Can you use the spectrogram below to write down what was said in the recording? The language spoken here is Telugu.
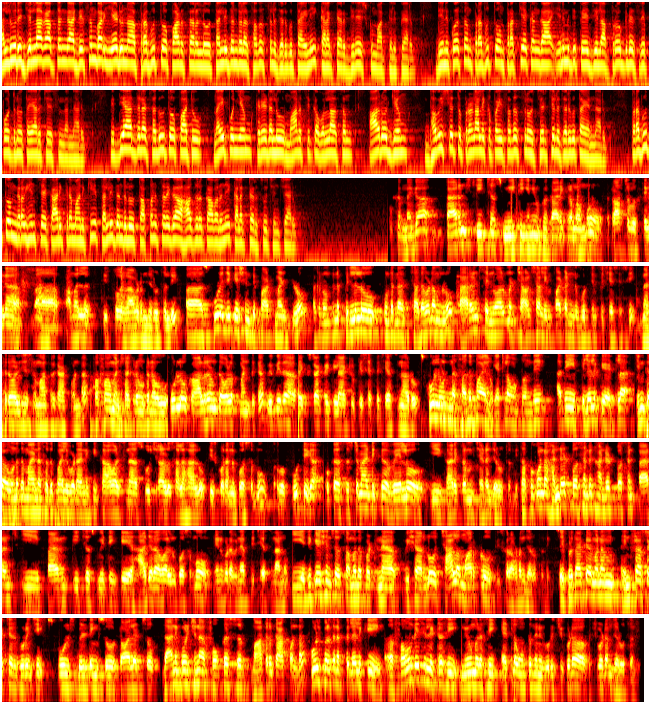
అల్లూరి జిల్లా వ్యాప్తంగా డిసెంబర్ ఏడున ప్రభుత్వ పాఠశాలల్లో తల్లిదండ్రుల సదస్సులు జరుగుతాయని కలెక్టర్ దినేష్ కుమార్ తెలిపారు. దీనికోసం ప్రభుత్వం ప్రత్యేకంగా ఎనిమిది పేజీల ప్రోగ్రెస్ రిపోర్టును తయారు చేసిందన్నారు. విద్యార్థుల చదువుతో పాటు నైపుణ్యం క్రీడలు మానసిక ఉల్లాసం ఆరోగ్యం భవిష్యత్తు ప్రణాళికపై సదస్సులో చర్చలు జరుగుతాయన్నారు. ప్రభుత్వం నిర్వహించే కార్యక్రమానికి తల్లిదండ్రులు తప్పనిసరిగా హాజరు కావాలని కలెక్టర్ సూచించారు. ఒక మెగా పేరెంట్స్ టీచర్స్ మీటింగ్ అని ఒక కార్యక్రమము రాష్ట్ర వ్యాప్తంగా అమల్లో తీసుకు రావడం జరుగుతుంది. స్కూల్ ఎడ్యుకేషన్ డిపార్ట్మెంట్లో అక్కడ ఉంటున్న పిల్లలు ఉంటున్న చదవడంలో పేరెంట్స్ ఇన్వాల్వ్మెంట్ చాలా చాలా ఇంపార్టెంట్ గుర్తింపు చేసేసి మెథడాలజీస్ మాత్రం కాకుండా పర్ఫార్మెన్స్ అక్కడ ఉంటున్న స్కూల్లో ఒక ఆల్రౌండ్ డెవలప్మెంట్గా వివిధ ఎక్స్ట్రా కరికులర్ యాక్టివిటీస్ ఎట్లా చేస్తున్నారు స్కూల్ ఉంటున్న సదుపాయాలు ఎట్లా ఉంటుంది? అది పిల్లలకి ఎట్లా ఇంకా ఉన్నతమైన సదుపాయాలు ఇవ్వడానికి కావాల్సిన సూచనలు సలహాలు తీసుకోవడానికి కోసము పూర్తిగా ఒక సిస్టమేటిక్ వేలో ఈ కార్యక్రమం చేయడం జరుగుతుంది. తప్పకుండా hundred percent hundred percent parents ఈ పేరెంట్ టీచర్స్ మీటింగ్కి హాజరవ్వాలని కోసము నేను కూడా విజ్ఞప్తి చేస్తున్నాను. ఈ ఎడ్యుకేషన్ సంబంధపట్టిన విషయాల్లో చాలా మార్పులు తీసుకురావడం జరుగుతుంది. సో ఇప్పటిదాకా దాకా మనం ఇన్ఫ్రాస్ట్రక్చర్ గురించి స్కూల్స్ బిల్డింగ్స్ టాయిలెట్స్ దాని గురించిన ఫోకస్ మాత్రం కాకుండా స్కూల్కి వెళ్తున్న పిల్లలకి ఫౌండేషన్ లిటరసీ న్యూమరసీ ఎట్లా ఉంటుందని గురించి కూడా చూడడం జరుగుతుంది.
